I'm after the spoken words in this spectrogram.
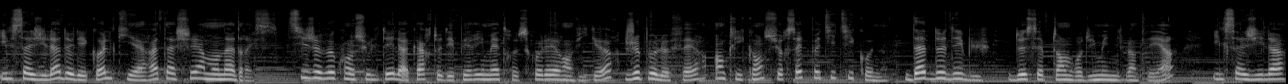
Il s'agit là de l'école qui est rattachée à mon adresse. Si je veux consulter la carte des périmètres scolaires en vigueur, je peux le faire en cliquant sur cette petite icône. Date de début 2 septembre 2021. Il s'agit là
